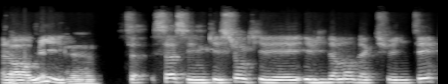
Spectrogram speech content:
Alors oui, ça c'est une question qui est évidemment d'actualité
